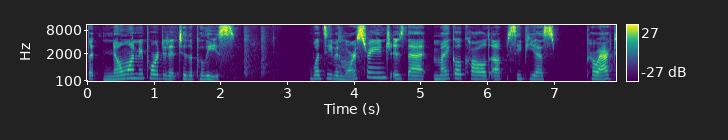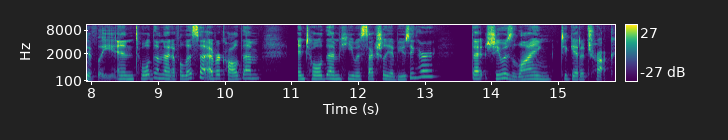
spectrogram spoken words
but no one reported it to the police. What's even more strange is that Michael called up CPS proactively and told them that if Alissa ever called them and told them he was sexually abusing her, that she was lying to get a truck.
